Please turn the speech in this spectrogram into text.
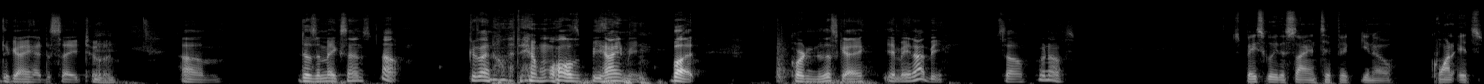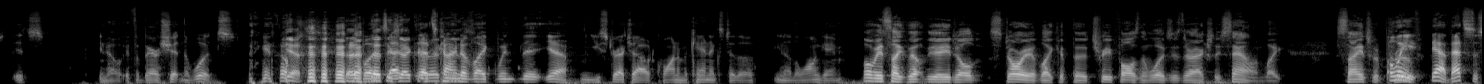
the guy had to say to it. Um, does it make sense? No, because I know the damn wall's behind me. But according to this guy, it may not be. So who knows? It's basically the scientific, you know, quant. It's it's you know, if a bear shit in the woods, you know. Yeah, that, that's that- exactly that's it kind of like when the yeah you stretch out quantum mechanics to the you know the long game. Well, I mean, it's like the, the age old story of like if the tree falls in the woods, is there actually sound? Like science would prove. Oh wait, yeah, that's the Like,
